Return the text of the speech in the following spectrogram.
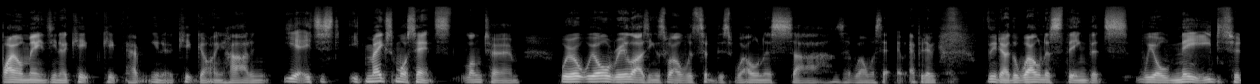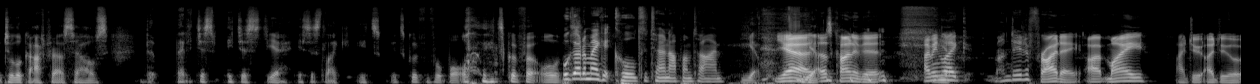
by all means, you know, keep keep have, you know, keep going hard and yeah, it's just it makes more sense long term. We're we're all realizing as well with sort of this wellness uh wellness epidemic you know the wellness thing that's we all need to, to look after ourselves that, that it just it just yeah it's just like it's it's good for football it's good for all of We've us got to make it cool to turn up on time. yep Yeah, Yeah. that's kind of it. I mean, Yeah. like Monday to Friday. Uh, my I do I do a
